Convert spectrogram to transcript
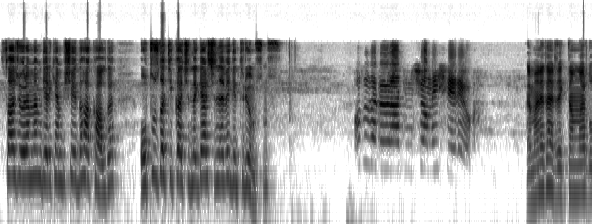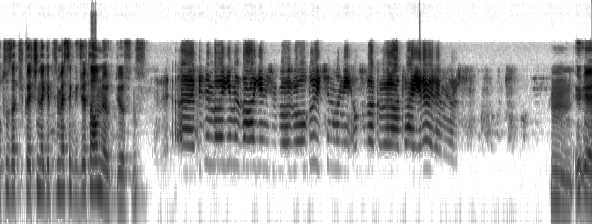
sadece öğrenmem gereken bir şey daha kaldı. 30 dakika içinde gerçekten eve getiriyor musunuz? 30 dakika garantimiz şu anda hiçbir yere yok. Ama neden reklamlarda 30 dakika içinde getirmesek ücret almıyoruz diyorsunuz? Ee, bizim bölgemiz daha geniş bir bölge olduğu için hani 30 dakika garanti her yere veremiyoruz. Hmm, ü- e,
